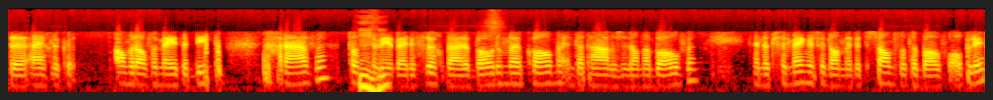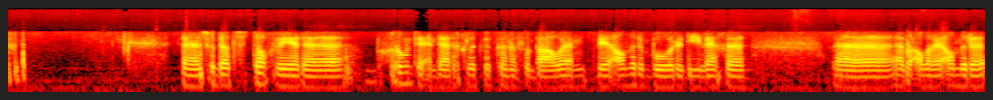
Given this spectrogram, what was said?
ze eigenlijk anderhalve meter diep graven. Tot ze Mhm. weer bij de vruchtbare bodem eh, komen. En dat halen ze dan naar boven. En dat vermengen ze dan met het zand wat er bovenop ligt. Eh, zodat ze toch weer eh groenten en dergelijke kunnen verbouwen. En weer andere boeren die leggen, eh, hebben allerlei andere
